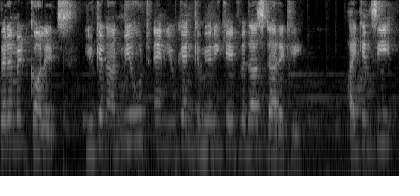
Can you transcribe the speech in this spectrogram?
Pyramid College, you can unmute and you can communicate with us directly. I can see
